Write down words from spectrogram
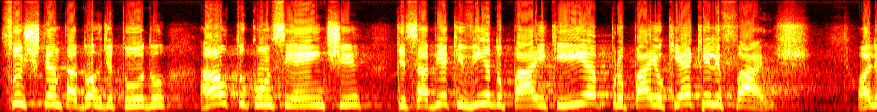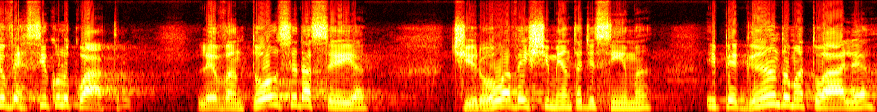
sustentador de tudo, autoconsciente, que sabia que vinha do Pai, que ia para o Pai, o que é que ele faz? Olha o versículo 4: Levantou-se da ceia, tirou a vestimenta de cima e, pegando uma toalha,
